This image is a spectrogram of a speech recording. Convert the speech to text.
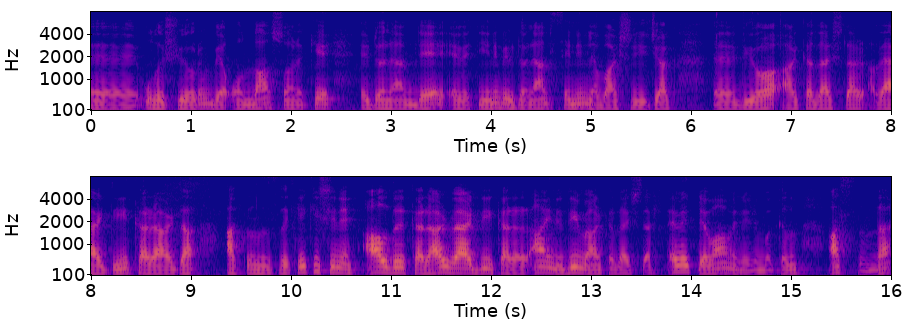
e, ulaşıyorum ve ondan sonraki dönemde evet yeni bir dönem seninle başlayacak diyor. Arkadaşlar verdiği kararda aklınızdaki kişinin aldığı karar verdiği karar. Aynı değil mi arkadaşlar? Evet devam edelim bakalım. Aslında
